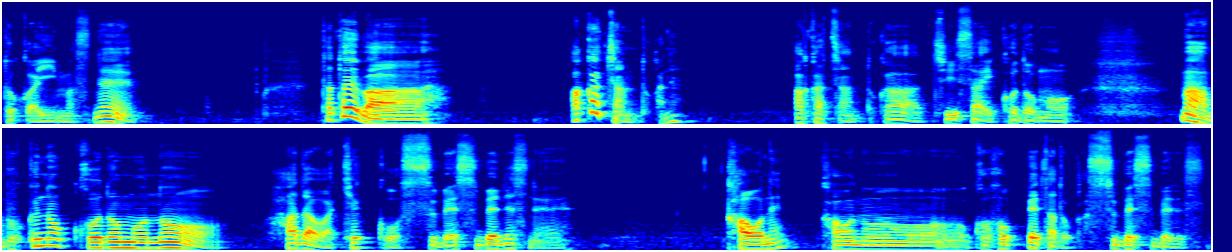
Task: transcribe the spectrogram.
とか言いますね。例えば赤ちゃんとかね。赤ちゃんとか小さい子供。まあ僕の子供の肌は結構すべすべですね。顔ね。顔のこうほっぺたとかすべすべです。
